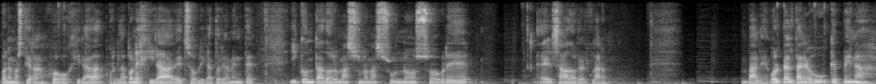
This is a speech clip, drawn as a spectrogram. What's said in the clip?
Ponemos tierra en juego girada, porque la pone girada, de hecho, obligatoriamente. Y contador más uno más uno sobre el sanador del claro. Vale, golpe altanero. ¡Uh, qué pena!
